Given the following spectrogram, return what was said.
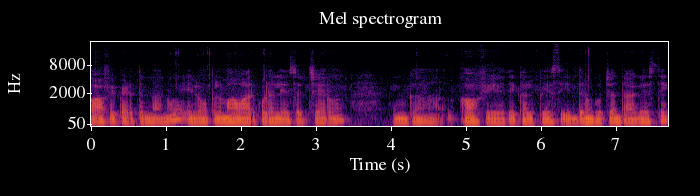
కాఫీ పెడుతున్నాను. ఈ లోపల మా వారు కూడా లేసి వచ్చారు ఇంకా కాఫీ అది కలిపేసి ఇద్దరం కూర్చొని తాగేస్తే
